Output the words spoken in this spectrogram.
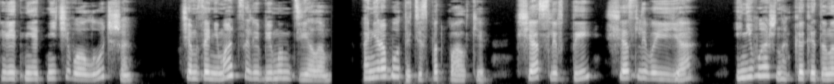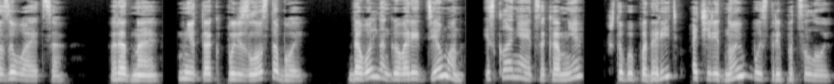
Ведь нет ничего лучше, чем заниматься любимым делом, а не работать из-под палки. Счастлив ты, счастлива и я. И неважно, как это называется. Родная, мне так повезло с тобой. Довольно говорит демон и склоняется ко мне, чтобы подарить очередной быстрый поцелуй.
